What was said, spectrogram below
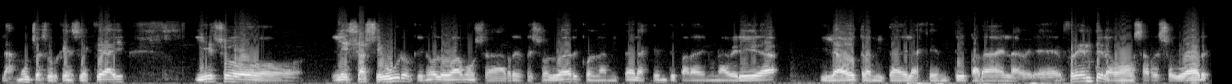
las muchas urgencias que hay y eso les aseguro que no lo vamos a resolver con la mitad de la gente parada en una vereda y la otra mitad de la gente parada en la vereda de enfrente, la vamos a resolver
